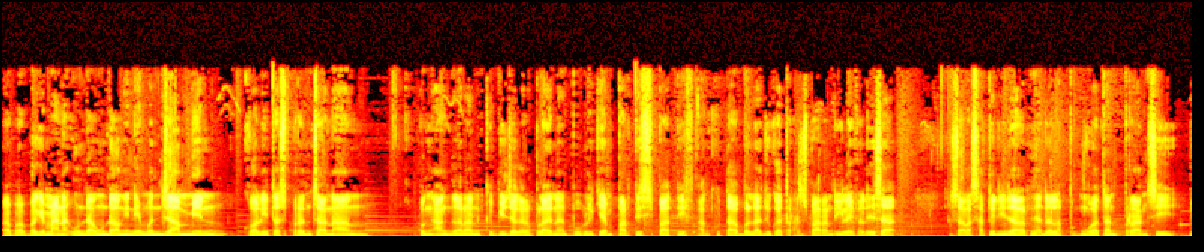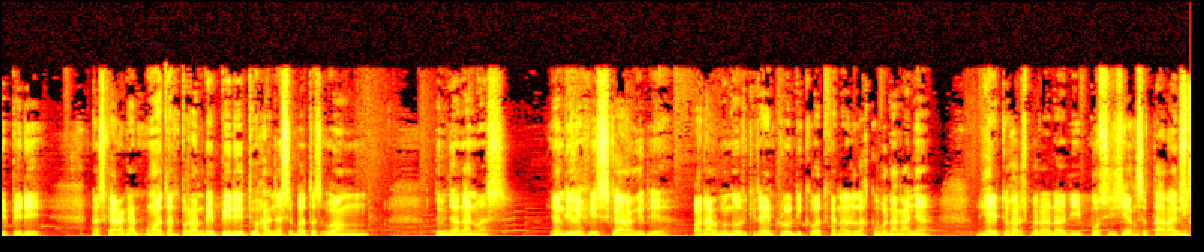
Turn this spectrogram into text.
apa bagaimana undang-undang ini menjamin kualitas perencanaan penganggaran kebijakan pelayanan publik yang partisipatif, akuntabel dan juga transparan di level desa. Salah satu di dalamnya adalah penguatan peran si BPD. Nah sekarang kan penguatan peran BPD itu hanya sebatas uang tunjangan mas yang direvisi sekarang gitu ya. Padahal menurut kita yang perlu dikuatkan adalah kewenangannya. Dia itu harus berada di posisi yang setara nih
